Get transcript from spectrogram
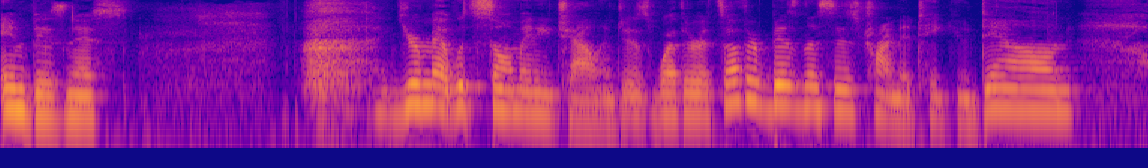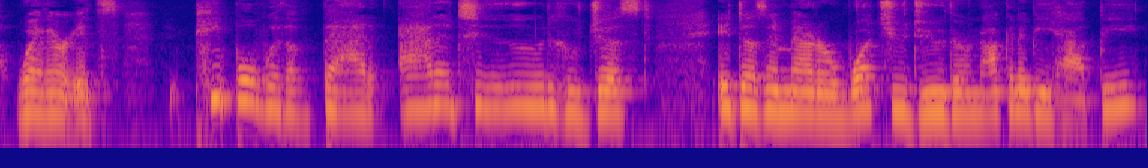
in business, you're met with so many challenges, whether it's other businesses trying to take you down, whether it's people with a bad attitude who just, it doesn't matter what you do, they're not going to be happy.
